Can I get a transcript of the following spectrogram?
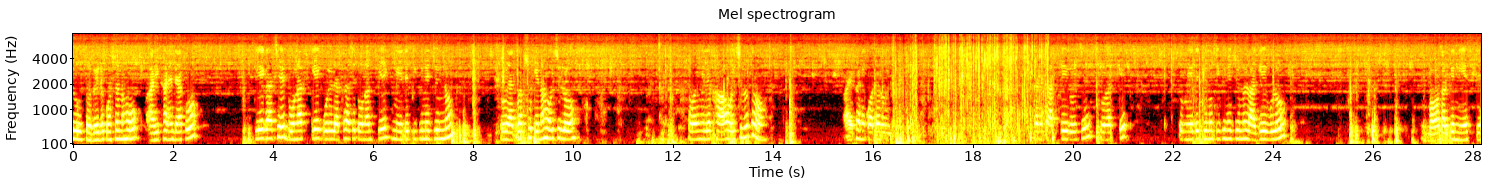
তো তরকারিটা কষানো হোক, আর এখানে দেখো কেক আছে ডোনাট কেক বলে লেখা আছে ডোনাট কেক মেয়েদের টিফিনের জন্য। তো এক বাক্স কেনা হয়েছিল। সবাই মিলে খাওয়া হয়েছিল তো। আর এখানে কটা রয়েছে? এখানে চারটেই রয়েছে ডোনাট কেক তো মেয়েদের জন্য, টিফিনের জন্য লাগে এগুলো। বাবা কালকে নিয়ে এসছে।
